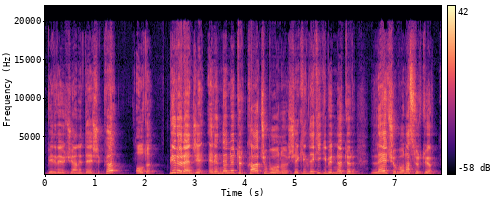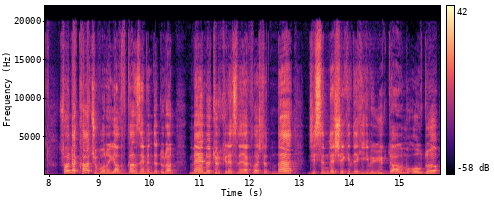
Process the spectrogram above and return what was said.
1 ve 3 yani D şıkkı oldu. Bir öğrenci elinde nötr K çubuğunu şekildeki gibi nötr L çubuğuna sürtüyor. Sonra K çubuğunu yalıtkan zeminde duran M nötr küresine yaklaştırdığında cisimde şekildeki gibi yük dağılımı olduğu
